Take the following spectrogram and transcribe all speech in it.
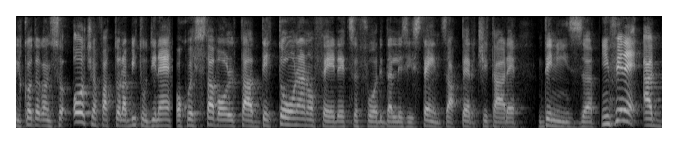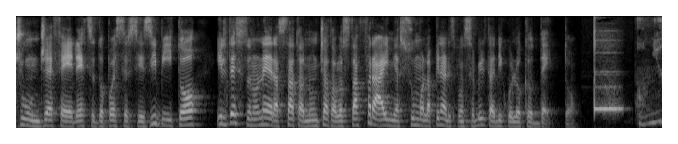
il Codagons o ci ha fatto l'abitudine o questa volta detonano Fedez fuori dall'esistenza, per citare Denise. Infine aggiunge Fedez, dopo essersi esibito, il testo non era stato annunciato allo staff Rai, mi assumo la piena responsabilità di quello che ho detto. Oh mio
